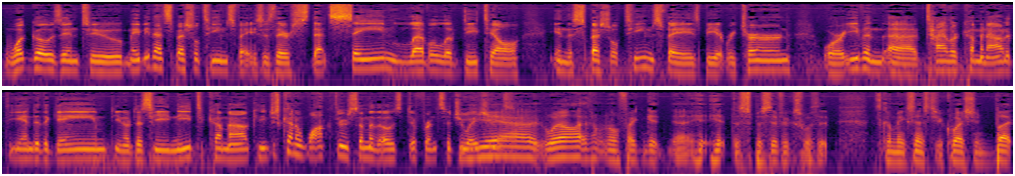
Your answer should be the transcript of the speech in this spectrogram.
what goes into maybe that special teams phase? Is there that same level of detail in the special teams phase, be it return or even uh, Tyler coming out at the end of the game? You know, does he need to come out? Can you just kind of walk through some of those different situations? Yeah, well, I don't know if I can get uh, hit, hit the specifics with it. It's going to make sense to your question, but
